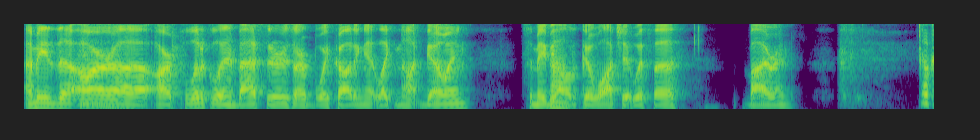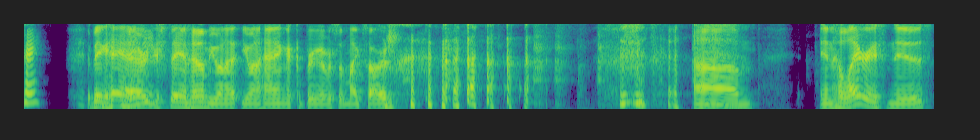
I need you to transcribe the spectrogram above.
I mean, the our uh, our political ambassadors are boycotting it, like not going. So maybe Oh. I'll go watch it with uh, Byron. okay. Big hey, I heard you're staying home. You wanna you wanna hang? I could bring over some Mike's Hard. um, in hilarious news,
